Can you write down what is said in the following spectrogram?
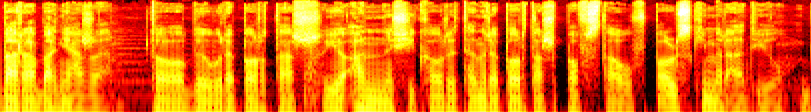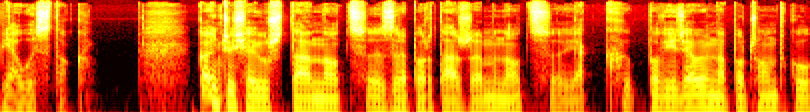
Barabaniarze. To był reportaż Joanny Sikory. Ten reportaż powstał w Polskim Radiu Białystok. Kończy się już ta noc z reportażem. Noc, jak powiedziałem na początku,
